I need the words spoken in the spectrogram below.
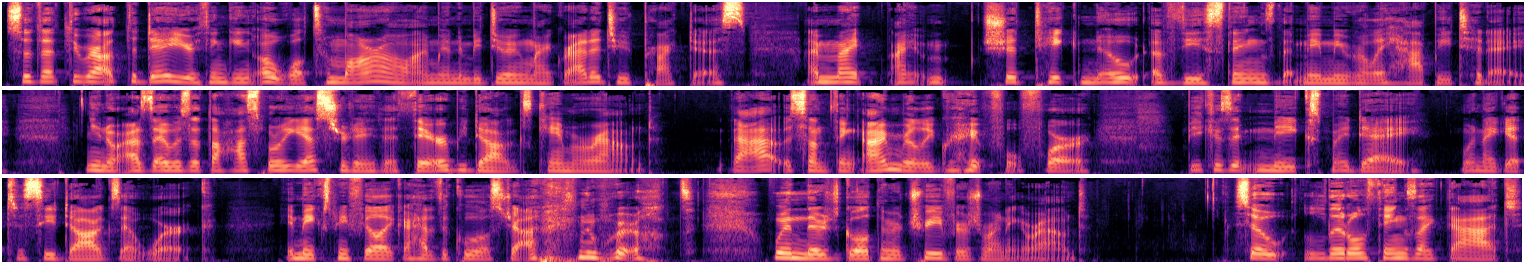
so that throughout the day you're thinking, "Oh, well, tomorrow I'm going to be doing my gratitude practice. I might I should take note of these things that made me really happy today." You know, as I was at the hospital yesterday, the therapy dogs came around. That was something I'm really grateful for because it makes my day when I get to see dogs at work. It makes me feel like I have the coolest job in the world when there's golden retrievers running around. So, little things like that,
